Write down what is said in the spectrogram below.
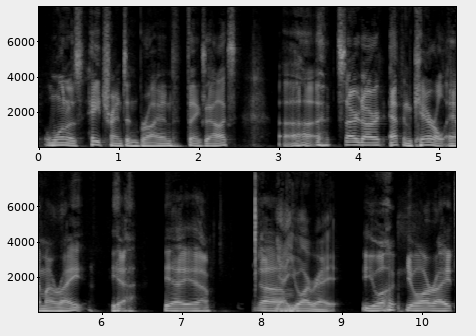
one was hey trent and brian thanks alex uh Sardark F and Carole, am I right? Yeah. Yeah, yeah. Um, yeah, you are right. you are you are right.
